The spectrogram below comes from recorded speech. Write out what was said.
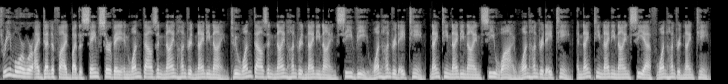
Three more were identified by the same survey in 1999 to 1999 CV 118, 1999 CY 118, and 1999 CF 119.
